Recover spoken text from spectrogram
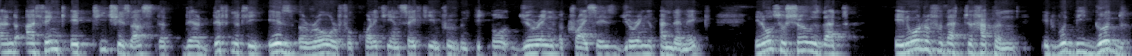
And I think it teaches us that there definitely is a role for quality and safety improvement people during a crisis, during a pandemic. It also shows that in order for that to happen, it would be good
